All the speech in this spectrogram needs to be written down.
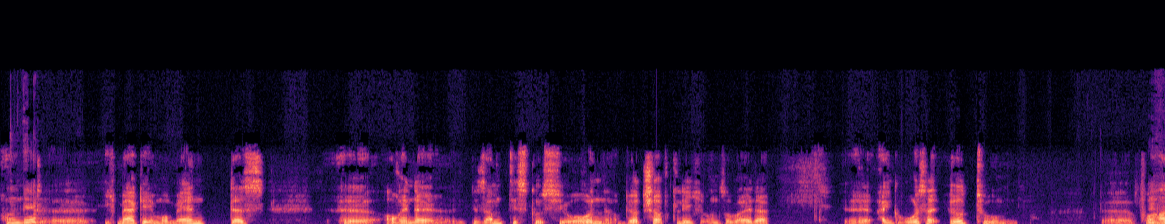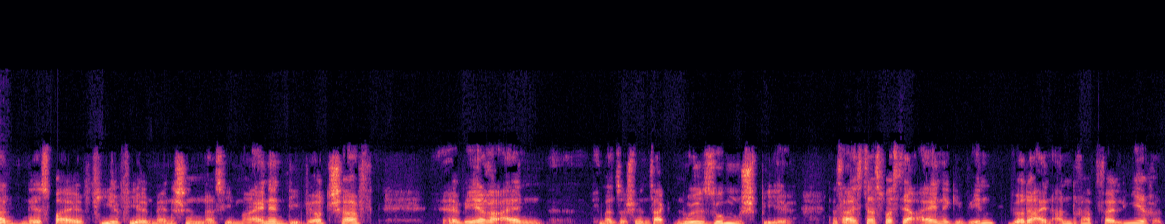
Und ja. äh, ich merke im Moment, dass äh, auch in der Gesamtdiskussion wirtschaftlich und so weiter äh, ein großer Irrtum äh, vorhanden mhm. ist bei viel, vielen Menschen, dass sie meinen, die Wirtschaft äh, wäre ein, wie man so schön sagt, Nullsummenspiel. Das heißt, das, was der eine gewinnt, würde ein anderer verlieren.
